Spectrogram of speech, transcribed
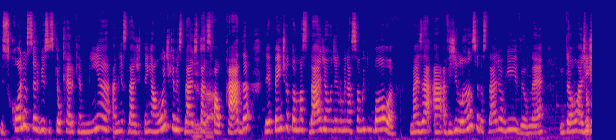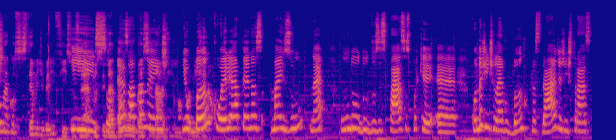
escolha os serviços que eu quero que a minha, a minha cidade tenha, aonde que a minha cidade está desfalcada. De repente eu estou numa cidade onde a iluminação é muito boa, mas a, a, a vigilância da cidade é horrível, né? Então a gente Todo um ecossistema de benefícios, né? Pro Isso, cidadão e pra exatamente. cidade E o em geral. banco, ele é apenas mais um, né? Um do- do- dos espaços, porque é, quando a gente leva o banco para a cidade, a gente traz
